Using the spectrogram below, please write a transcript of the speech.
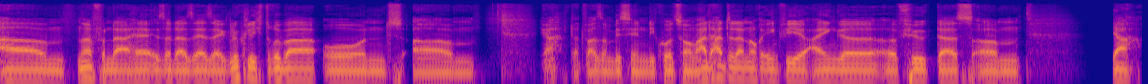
Ähm, ne, von daher ist er da sehr, sehr glücklich drüber und ähm, ja, das war so ein bisschen die Kurzform. Hat, hatte dann noch irgendwie eingefügt, dass ähm, ja,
